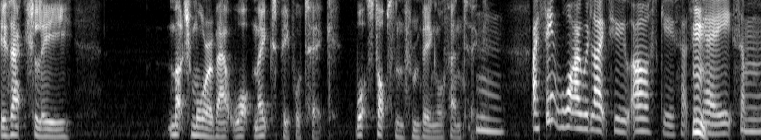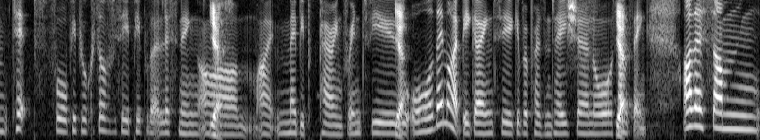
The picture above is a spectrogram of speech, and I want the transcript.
is actually much more about what makes people tick, what stops them from being authentic. Mm. I think what I would like to ask you, if that's Hmm. okay, some tips for people, because obviously people that are listening are Yes. maybe preparing for interview, Yeah. or they might be going to give a presentation or Yeah. something. Are there some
